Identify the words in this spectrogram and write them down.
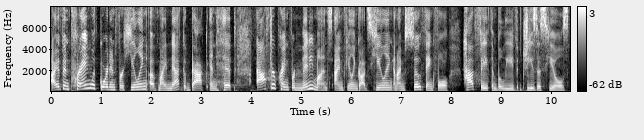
I have been praying with Gordon for healing of my neck, back, and hip. After praying for many months, I'm feeling God's healing, and I'm so thankful. Have faith and believe Jesus heals.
